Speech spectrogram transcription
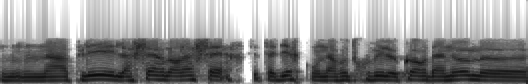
on a appelé l'affaire dans l'affaire. C'est-à-dire qu'on a retrouvé le corps d'un homme euh,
